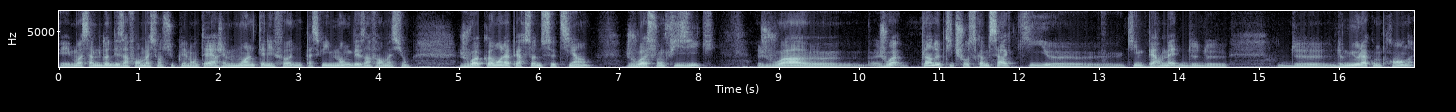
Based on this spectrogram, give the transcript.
Et moi, ça me donne des informations supplémentaires. J'aime moins le téléphone parce qu'il manque des informations. Je vois comment la personne se tient, je vois son physique, je vois, euh, je vois plein de petites choses comme ça qui, qui me permettent de de, mieux la comprendre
